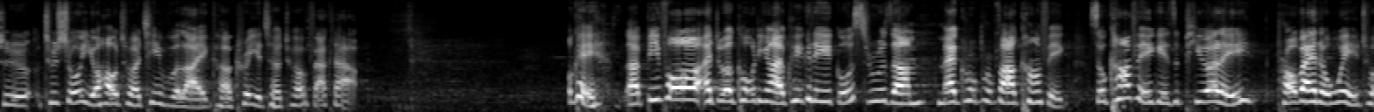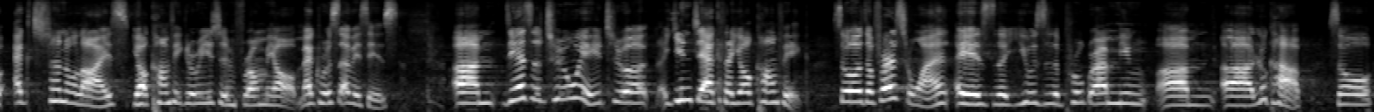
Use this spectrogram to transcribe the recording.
to to show you how to achieve like uh, create a 12 factor app. Okay, uh, before I do a coding, I quickly go through the MicroProfile config. So config is purely provide a way to externalize your configuration from your microservices. Um, there's two way to uh, inject your config. So the first one is use the programming um, uh, lookup. So,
